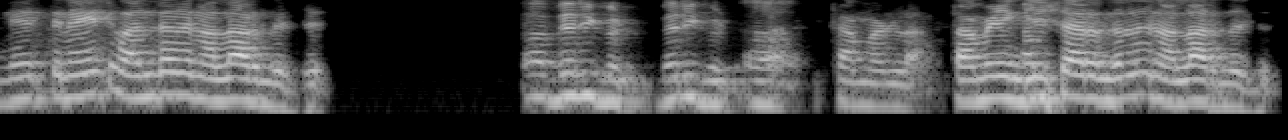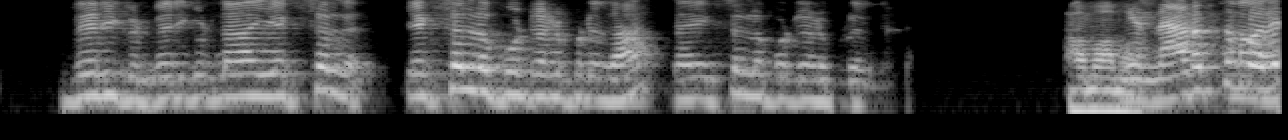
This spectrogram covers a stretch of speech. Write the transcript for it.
நேத்து நைட் வந்தது நல்லா இருந்துச்சு. வெரி குட் வெரி குட் தமிழ்ல. தமிழ் இங்கிலீஷா இருந்தது நல்லா இருந்துச்சு வெரி குட் வெரி குட் நான் எக்ஸல் எக்ஸல்ல போட்டு அனுப்புனதா? நான் எக்ஸல்ல போட்டு அனுப்புனது. நீங்க நடத்தும் போதே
